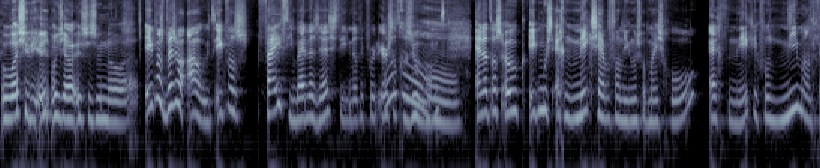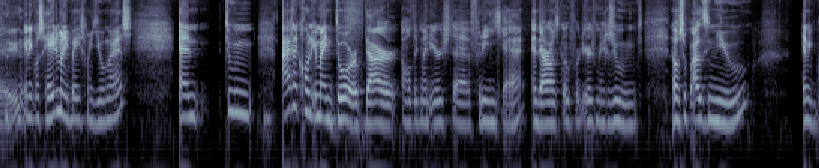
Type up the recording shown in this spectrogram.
Hoe was, jullie, eer- was jouw eerste seizoen, Noah? ik was best wel oud. Ik was 15, bijna 16, dat ik voor het eerst had gezoend. Oh. En dat was ook, ik moest echt niks hebben van de jongens op mijn school. Echt niks. Ik vond niemand leuk. En ik was helemaal niet bezig met jongens. En toen, eigenlijk gewoon in mijn dorp, daar had ik mijn eerste vriendje. En daar had ik ook voor het eerst mee gezoend. Dat was op oud en nieuw. En ik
